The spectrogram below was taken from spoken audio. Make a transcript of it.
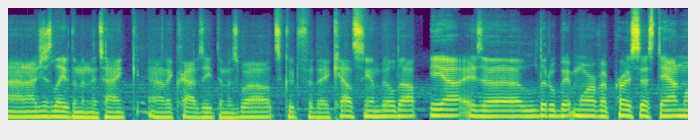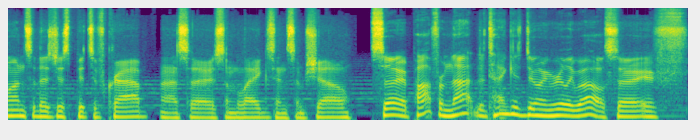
And I just leave them in the tank. Uh, the crabs eat them as well. It's good for their calcium buildup. Here is a little bit more of a processed down one. So there's just bits of crab. Uh, so some legs and some shell. So apart from that, the tank is doing really well. So if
